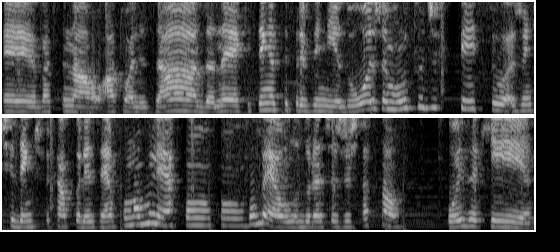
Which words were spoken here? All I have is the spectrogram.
é, vacinal atualizada, né, que tenha se prevenido. Hoje é muito difícil a gente identificar, por exemplo, uma mulher com, com rubéola durante a gestação, coisa que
